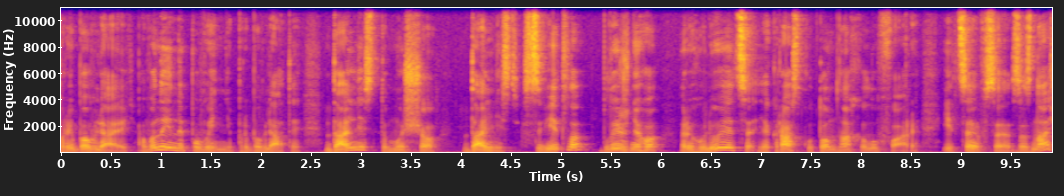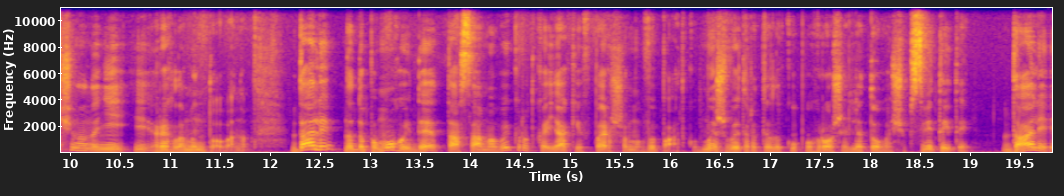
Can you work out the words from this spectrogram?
прибавляють, а вони і не повинні прибавляти дальність, тому що дальність світла ближнього регулюється якраз кутом нахилу фари. І це все зазначено на ній і регламентовано. Далі на допомогу йде та сама викрутка, як і в першому випадку. Ми ж витратили купу грошей для того, щоб світити далі,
